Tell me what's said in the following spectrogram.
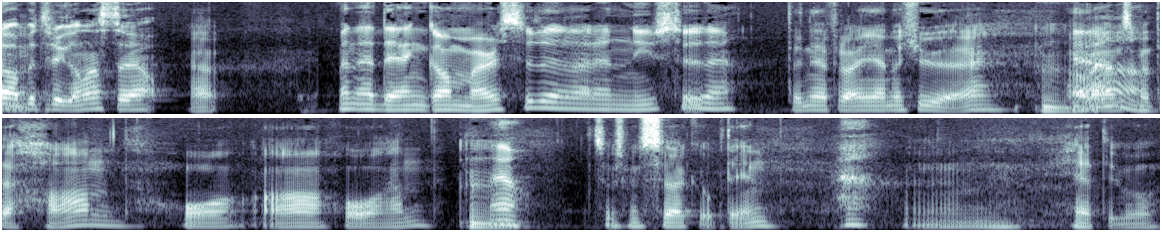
ja, betryggende. Ja. Ja. Men er det en gammel studie eller en ny studie? Den er fra 21 av Ja. en som heter Han. H-A-H-N. Ja. Så hvis man søker opp den, um, heter jo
